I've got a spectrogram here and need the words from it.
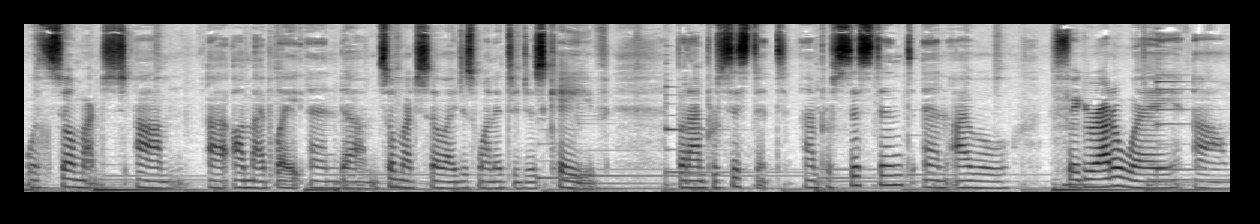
with so much um, uh, on my plate, and um, so much so I just wanted to just cave. But I'm persistent. I'm persistent, and I will figure out a way um,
